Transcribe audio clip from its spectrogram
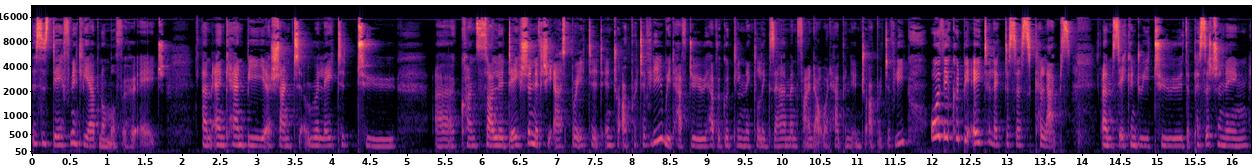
This is definitely abnormal for her age um, and can be a shunt related to uh, consolidation. If she aspirated intraoperatively, we'd have to have a good clinical exam and find out what happened intraoperatively. Or there could be atelectasis collapse um, secondary to the positioning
